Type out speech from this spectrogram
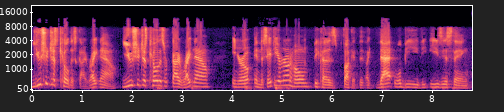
you should just kill this guy right now. You should just kill this guy right now in your own in the safety of your own home because fuck it, like that will be the easiest thing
